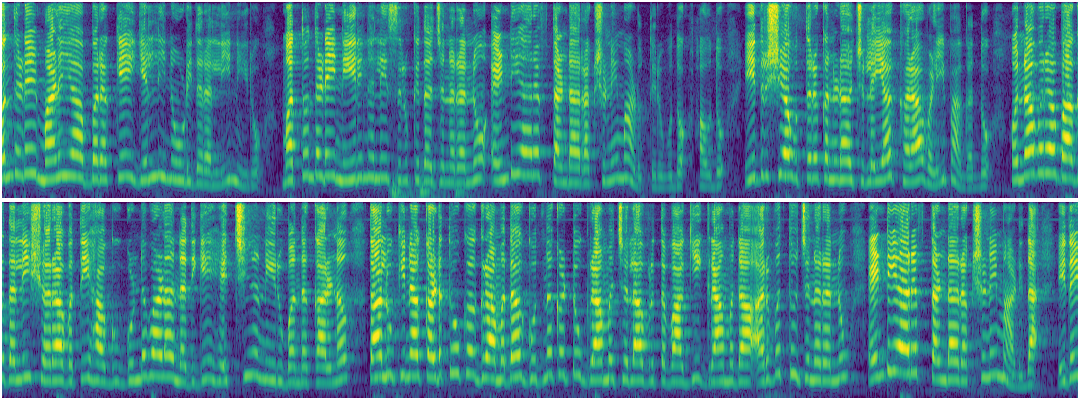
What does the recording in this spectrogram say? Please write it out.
ಒಂದೆಡೆ ಮಳೆಯ ಅಬ್ಬರಕ್ಕೆ ಎಲ್ಲಿ ನೋಡಿದರಲ್ಲಿ ನೀರು, ಮತ್ತೊಂದೆಡೆ ನೀರಿನಲ್ಲಿ ಸಿಲುಕಿದ ಜನರನ್ನು ಎನ್ಡಿಆರ್ಎಫ್ ತಂಡ ರಕ್ಷಣೆ ಮಾಡುತ್ತಿರುವುದು. ಹೌದು, ಈ ದೃಶ್ಯ ಉತ್ತರ ಕನ್ನಡ ಜಿಲ್ಲೆಯ ಕರಾವಳಿ ಭಾಗದ್ದು. ಹೊನ್ನಾವರ ಭಾಗದಲ್ಲಿ ಶರಾವತಿ ಹಾಗೂ ಗುಂಡವಾಳ ನದಿಗೆ ಹೆಚ್ಚಿನ ನೀರು ಬಂದ ಕಾರಣ ತಾಲೂಕಿನ ಕಡತೋಕ ಗ್ರಾಮದ ಗುದ್ನಕಟ್ಟು ಗ್ರಾಮ ಜಲಾವೃತವಾಗಿ ಗ್ರಾಮದ ಅರವತ್ತು ಜನರನ್ನು ಎನ್ಡಿಆರ್ಎಫ್ ತಂಡ ರಕ್ಷಣೆ ಮಾಡಿದೆ. ಇದೇ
